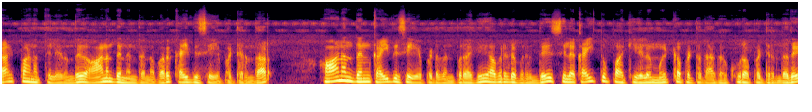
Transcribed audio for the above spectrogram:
யாழ்ப்பாணத்திலிருந்து ஆனந்தன் என்ற நபர் கைது செய்யப்பட்டிருந்தார். ஆனந்தன் கைது செய்யப்பட்டதன் பிறகு அவரிடமிருந்து சில கைத்துப்பாக்கிகளும் மீட்கப்பட்டதாக கூறப்பட்டிருந்தது.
